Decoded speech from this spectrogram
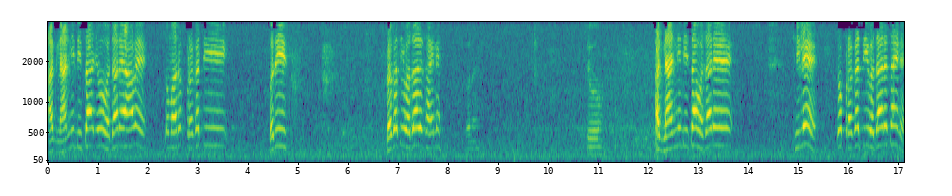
આ જ્ઞાનની દિશા જો વધારે આવે તો મારું પ્રગતિ બધી પ્રગતિ વધારે થાય ને. આ જ્ઞાનની દિશા વધારે ખીલે તો પ્રગતિ વધારે થાય ને.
